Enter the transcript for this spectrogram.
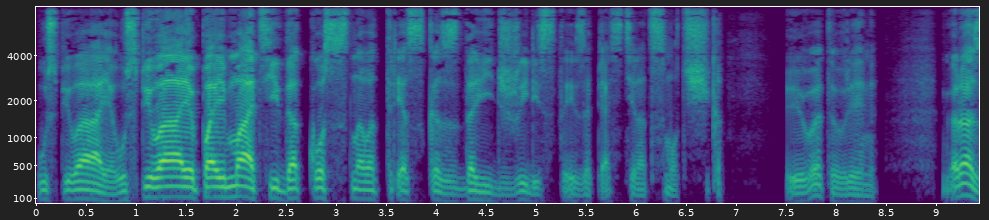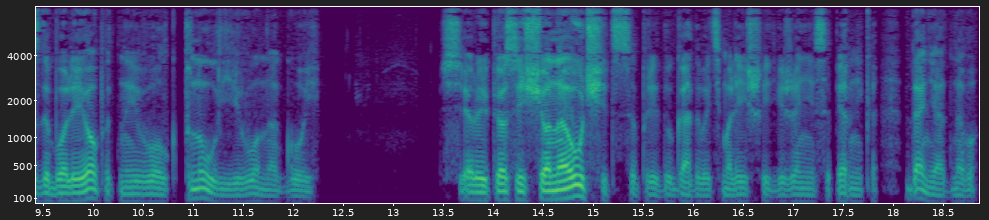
успевая, успевая поймать и до костного треска сдавить жилистые запястья надсмотрщика. И в это время гораздо более опытный волк пнул его ногой. Серый пес еще научится предугадывать малейшие движения соперника, да ни одного.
